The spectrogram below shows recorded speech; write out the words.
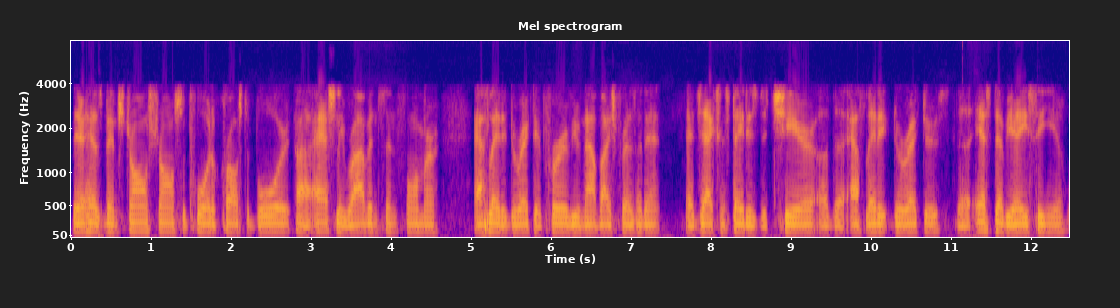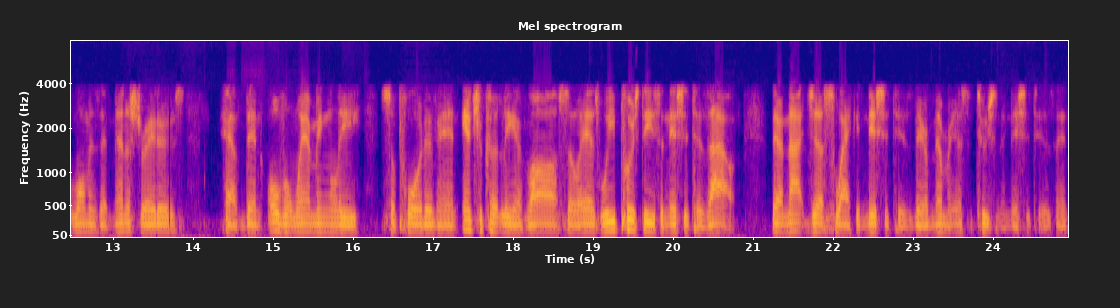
there has been strong, strong support across the board. Uh, Ashley Robinson, former athletic director at Prairie View, now vice president at Jackson State, is the chair of the athletic directors. The SWA senior women's administrators have been overwhelmingly supportive and intricately involved. So as we push these initiatives out, they're not just SWAC initiatives, they're member institution initiatives. And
